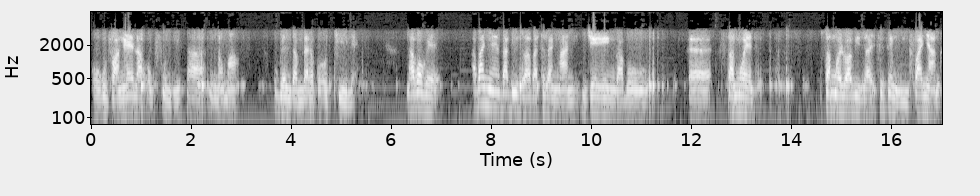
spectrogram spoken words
ukuvangela ukufundisa noma ukwenza umbereko othile. Ngakho-ke abanye babizwa basebancane njengabo eh Samuel. Samuel wabiza isisengumfanyana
